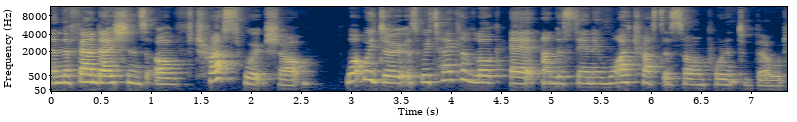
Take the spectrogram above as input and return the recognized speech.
In the Foundations of Trust workshop, what we do is we take a look at understanding why trust is so important to build,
